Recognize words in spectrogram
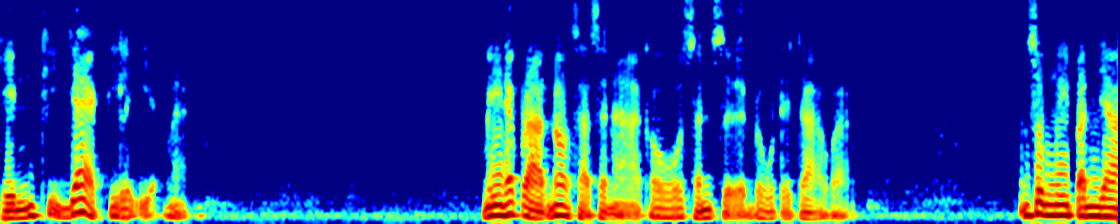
เห็นที่แยกที่ละเอียดมาก มีนักปราชญ์นอกศาสนาเขาสรรเสริญพระพุทธเจ้าว่าทรงมีปัญญา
